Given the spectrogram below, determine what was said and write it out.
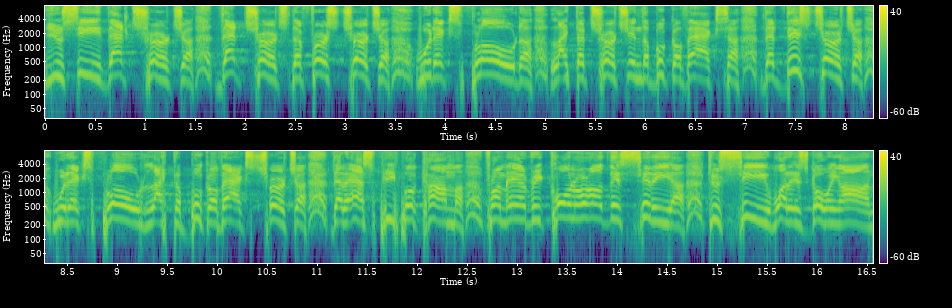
you see, that church, that church, the first church, would explode like the church in the book of Acts, that this church would explode like the book of Acts church, that as people come from every corner of this city to see what is going on,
